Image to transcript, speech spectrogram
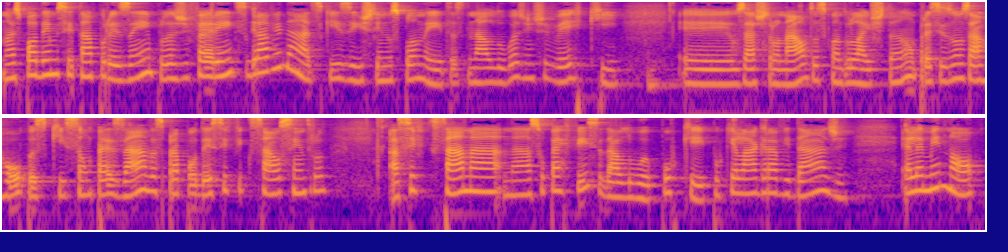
Nós podemos citar, por exemplo, as diferentes gravidades que existem nos planetas. Na Lua, a gente vê que eh, os astronautas, quando lá estão, precisam usar roupas que são pesadas para poder se fixar ao centro a se fixar na, na superfície da Lua. Por quê? Porque lá a gravidade ela é menor,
